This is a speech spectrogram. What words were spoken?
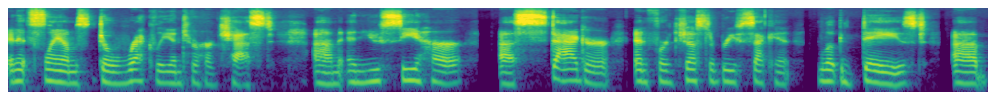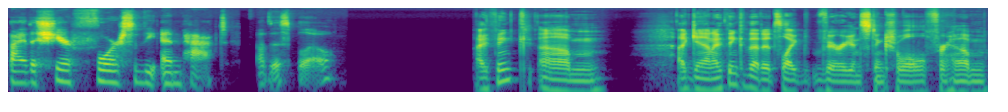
and it slams directly into her chest. Um, and you see her uh, stagger and for just a brief second look dazed uh, by the sheer force of the impact of this blow. I think um again, I think that it's like very instinctual for him.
